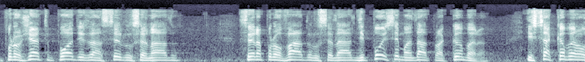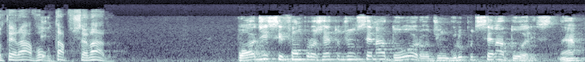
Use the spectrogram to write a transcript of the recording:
O projeto pode nascer no Senado, ser aprovado no Senado, depois ser mandado para a Câmara. E se a Câmara alterar, voltar para o Senado? Pode, se for um projeto de um senador ou de um grupo de senadores. Né?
